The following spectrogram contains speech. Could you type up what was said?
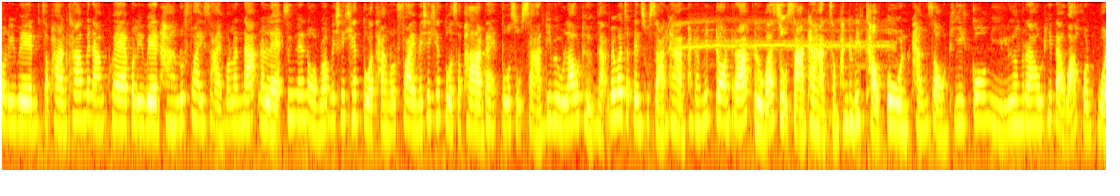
บริเวณสะพานข้ามแม่น้ำแควบริเวณทางรถไฟสายมรณะนั่นแหละ ซึ่งแน่นอนว่าไม่ใช่แค่ตัวทางรถไฟไม่ใช่แค่ตัวสะพาน แต่ตัวสุสานที่วิวเล่าถึงอะไม่ว่าจะเป็นสุสานทหารพันธมิตรดอนรัก หรือว่าสุสานทหารสัมพันธมิตรเขาปูน ทั้งสองที่ก็มีเรื่องเล่าที่แบบว่าคนหัว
